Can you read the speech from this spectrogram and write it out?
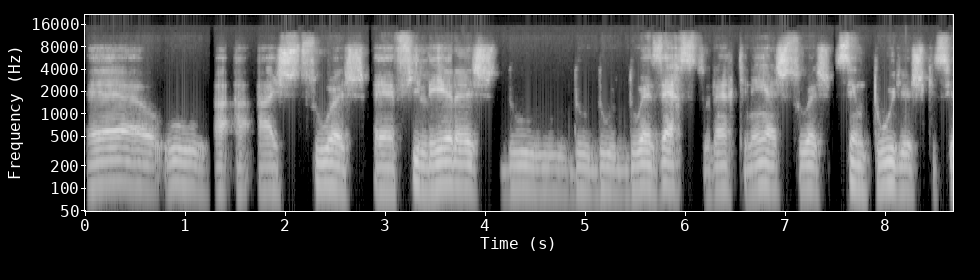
é, o, a, a, as suas é, fileiras do, do, do, do, exército, né? que nem as suas centúrias que se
